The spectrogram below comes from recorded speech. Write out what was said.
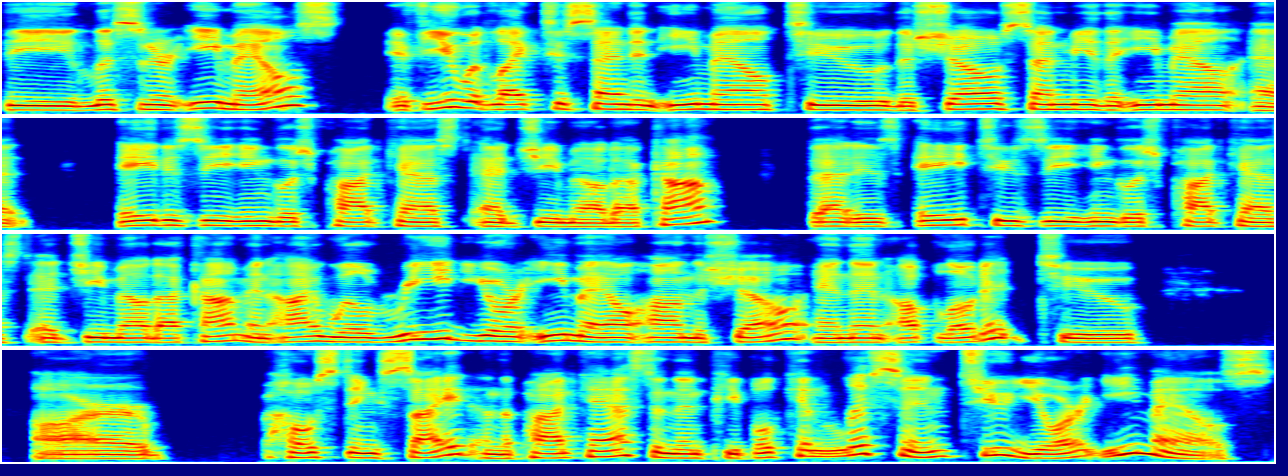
the listener emails. If you would like to send an email to the show, send me the email at a to z english podcast at gmail.com that is a to z english podcast at gmail.com and i will read your email on the show and then upload it to our hosting site and the podcast and then people can listen to your emails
